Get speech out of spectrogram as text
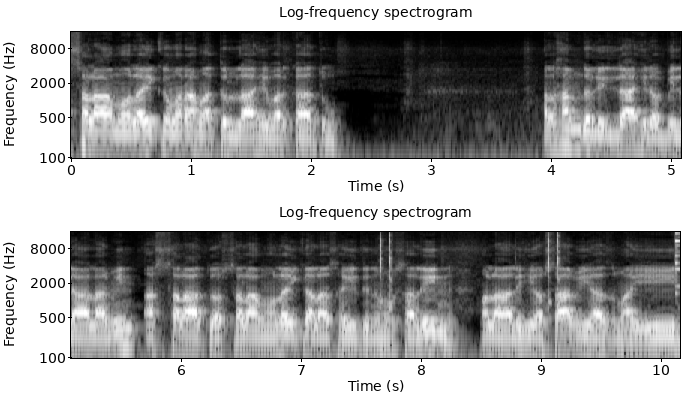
আসসালামু আলাইকুম রহমতুল্লাহ বরকাতু। আলহামদুলিল্লাহ রবিল আলমিন, আসসালাতু আসসালামু আলাইকা আলা সঈদুল মুরসালিন আলা আলহি ওসাবি আজমাইন।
